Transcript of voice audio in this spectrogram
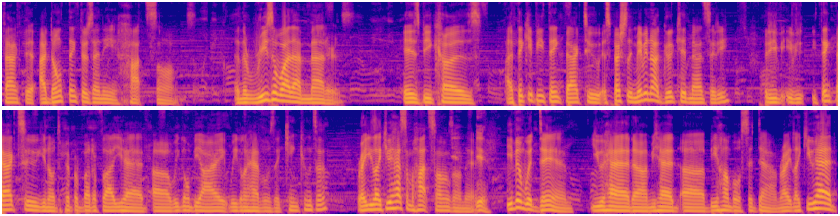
fact that I don't think there's any hot songs. And the reason why that matters is because I think if you think back to, especially maybe not Good Kid, Mad City, but if, if you, you think back to, you know, to Pimp a Butterfly, you had uh, We Gonna Be Alright, We Gonna Have, what was it, King Kunta? Right? You like, you had some hot songs on there. Yeah. Even with Damn, you had, um, you had uh, Be Humble, Sit Down, right? Like you had,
